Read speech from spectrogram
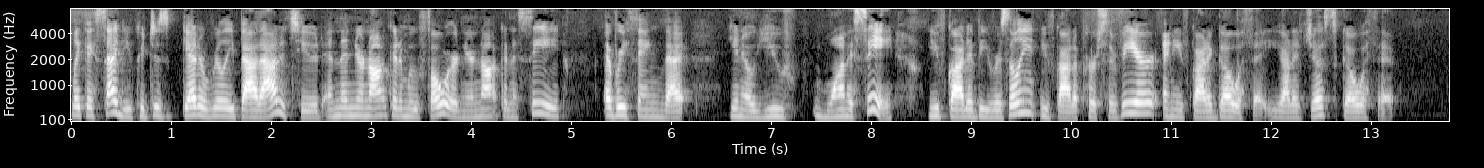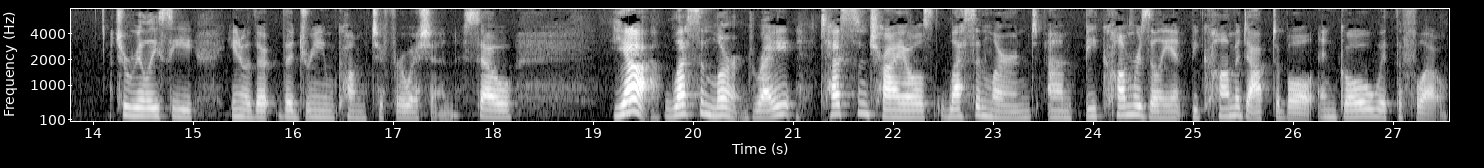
like I said, you could just get a really bad attitude and then you're not going to move forward and you're not going to see everything that, you know, you want to see. You've got to be resilient, you've got to persevere and you've got to go with it. You got to just go with it to really see, you know, the the dream come to fruition. So yeah, lesson learned, right? Tests and trials, lesson learned. Um, become resilient, become adaptable, and go with the flow.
